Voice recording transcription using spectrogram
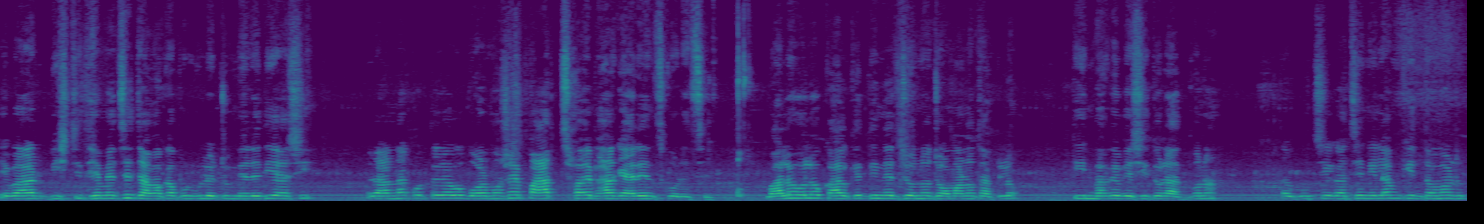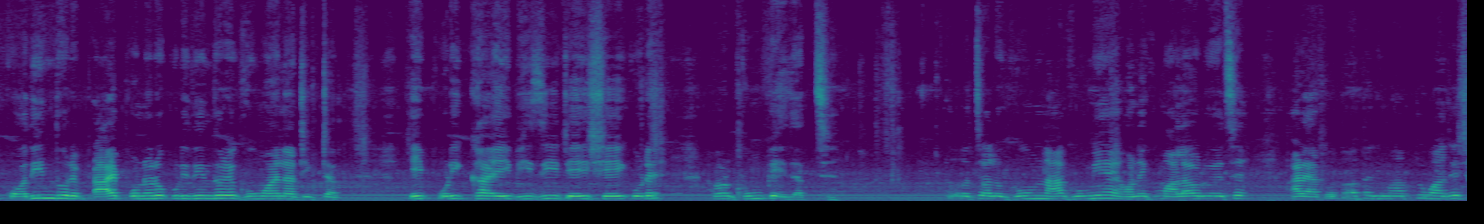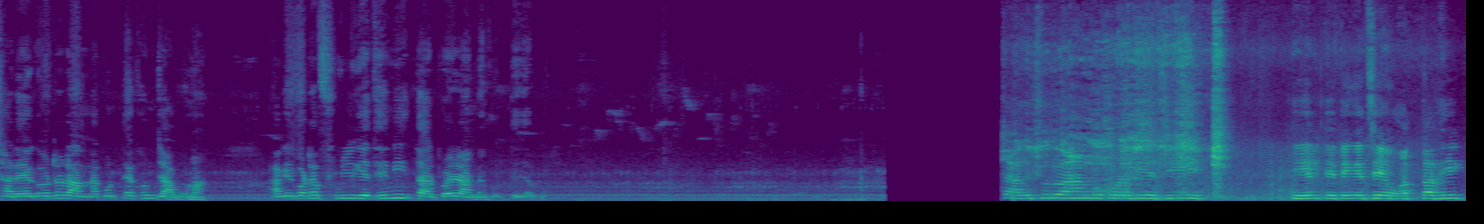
এবার বৃষ্টি থেমেছে জামা কাপড়গুলো একটু মেলে দিয়ে আসি। রান্না করতে যাব। বরমশাই পাঁচ, ছয় ভাগ অ্যারেঞ্জ করেছে। ভালো হলো, কালকের দিনের জন্য জমানো থাকল। তিন ভাগে বেশি তো রাখব না। তা গুছিয়ে গাছে নিলাম, কিন্তু আমার কদিন ধরে, প্রায় পনেরো কুড়ি দিন ধরে ঘুম হয় না ঠিকঠাক। এই পরীক্ষা, এই ভিজিট এই সেই করে আমার ঘুম পেয়ে যাচ্ছে। তো চলো, ঘুম না ঘুমিয়ে অনেক মালাও রয়েছে। আর এত তাড়াতাড়ি মাত্র বাজে সাড়ে এগারোটা, রান্না করতে এখন যাব না। আগে কটা ফুল গেঁথে নিই তারপরে রান্না করতে যাব। চালু শুরু আরম্ভ করে দিয়েছি। তেল তেতে গেছে অত্যাধিক।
